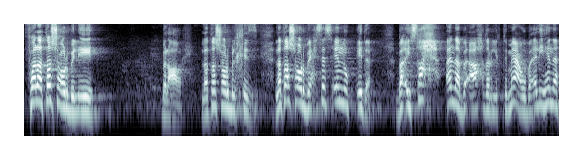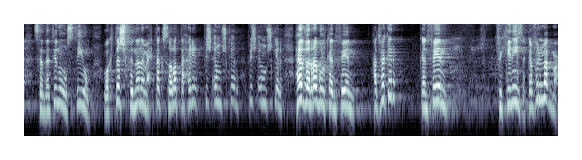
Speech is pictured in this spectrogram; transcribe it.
فلا تشعر بالإيه؟ بالعار. لا تشعر بالخزي. لا تشعر بإحساس إنه إيه ده؟ بقى صح أنا بقى أحضر الاجتماع وبقى لي هنا سنتين وسطيهم واكتشف إن أنا محتاج صلاة تحرير. مفيش أي مشكلة مفيش أي مشكلة. هذا الرجل كان فين؟ هتفكر؟ كان فين؟ في الكنيسة كان في المجمع.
